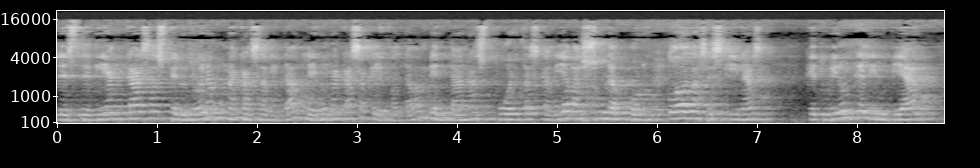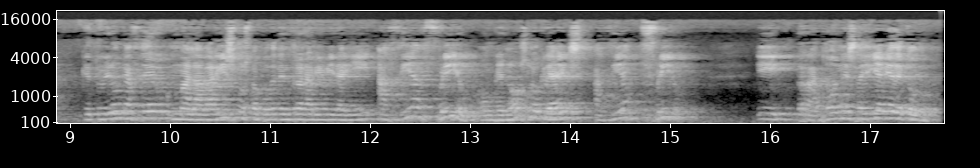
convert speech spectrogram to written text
les cedían casas, pero no era una casa habitable, era una casa que le faltaban ventanas, puertas, que había basura por todas las esquinas, que tuvieron que limpiar, que tuvieron que hacer malabarismos para poder entrar a vivir allí. Hacía frío, aunque no os lo creáis, hacía frío. Y ratones, ahí había de todo.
